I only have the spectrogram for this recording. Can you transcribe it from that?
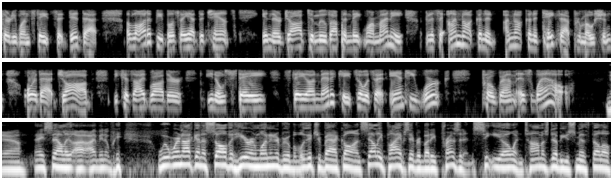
31 states that did that. A lot of people, if they had the chance in their job to move up and make more money, are going to say, "I'm not going to, I'm not going to take that promotion or that job because I'd rather, you know, stay stay on Medicaid. So it's an anti-work program as well. Yeah. Hey, Sally. I, I mean, we. We're not going to solve it here in one interview, but we'll get you back on. Sally Pipes, everybody, President, CEO, and Thomas W. Smith Fellow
